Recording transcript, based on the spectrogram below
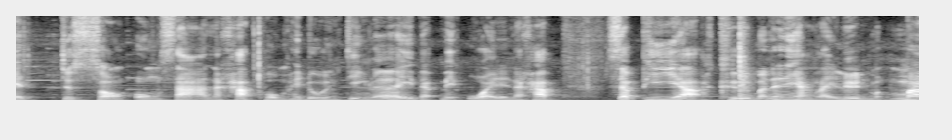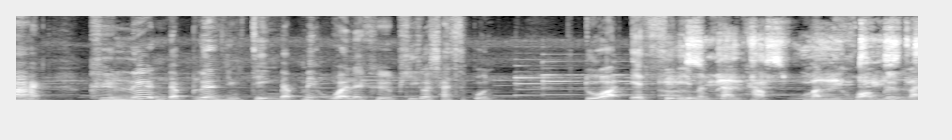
41.2 องศานะครับ ผมให้ดูจริง ๆ เลยแบบไม่อวยเลยนะครับสพีอะคือมันได้อย่างไรลื่นมากๆ คือลื่นแบบลื่นจริง ๆ แบบไม่อวยเลยคือพีก็ใช้สกุล ตัว S series เหมือนกันครับ มันมีความลื่นไหล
